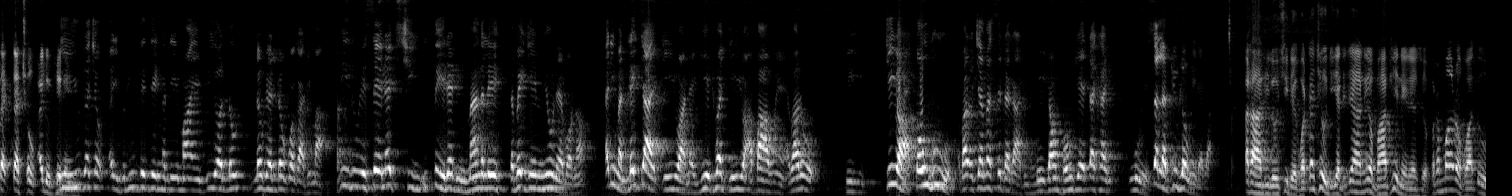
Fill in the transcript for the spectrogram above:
တက်တက်ချုပ်အဲ့လိုဖြစ်နေရင်ယူတက်ချုပ်အဲ့ဒီဘဒုတေတေငတေမာရင်ပြီးတော့လှုပ်လှုပ်တဲ့လှုပ်ကွက်ကဒီမှာပြည်သူတွေ10နဲ့ချီပြီးတေတဲ့ဒီမန္တလေးတပိတ်ချင်းမြို့နယ်ပေါ့နော်အဲ့ဒီမှာလက်ကြကြီးရွာနဲ့ရေထွက်ကြီးရွာအပါဝင်အဘတို့ဒီကြီးရွာ၃ခုကိုအဘတို့အကြံဖက်စစ်တပ်ကဒီလေချောင်းဘုံကျဲတိုက်ခိုက်မှုတွေဆက်လက်ပြုလုပ်နေတယ်ဗျ အဲ့ဒါဒီလိုရှိတယ်ကွာတက်ချုပ်ကြီးကတရားနေတော့ဘာဖြစ်နေလဲဆိုတော့ပထမတော့ကွာသူ့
